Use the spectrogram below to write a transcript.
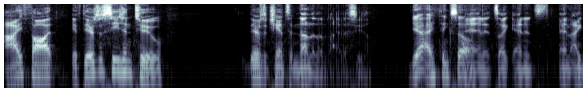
I thought if there's a season two, there's a chance that none of them die this season. Yeah, I think so. And it's like, and it's, and I,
